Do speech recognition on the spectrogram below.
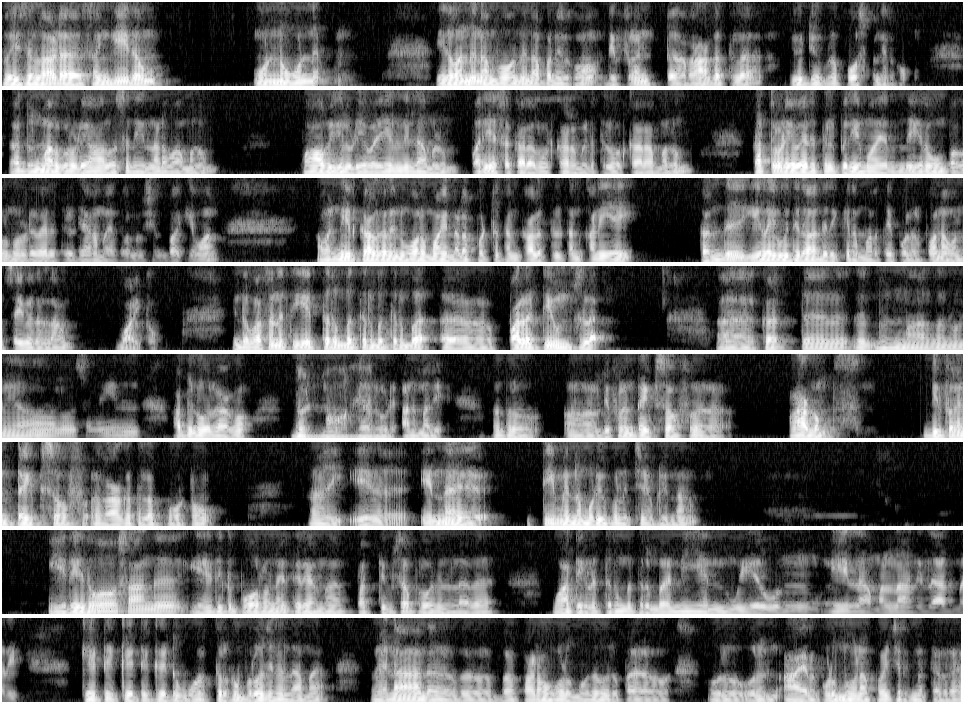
பிரைஸலாட சங்கீதம் ஒன்று ஒன்று இதை வந்து நம்ம வந்து என்ன பண்ணியிருக்கோம் டிஃப்ரெண்ட் ராகத்தில் யூடியூப்பில் போஸ்ட் பண்ணியிருக்கோம் அதாவது துன்மார்களுடைய ஆலோசனையில் நடவாமலும் பாவிகளுடைய வழியில் நில்லாமலும் பரியசக்காரர் உட்காரும் இடத்தில் உட்காராமலும் கத்தருடைய வேதத்தில் பிரியமாயிருந்து இரவும் பகலும் அவருடைய வேதத்தில் தியானமாக இருக்கிற மனுஷன் பாக்கியவான். அவன் நீர்க்கால்களின் ஓரமாய் நடப்பட்டு தன் காலத்தில் தன் கனியை தந்து இலை உதிராதிருக்கிற மரத்தைப் போல இருப்பான். அவன் செய்வதெல்லாம் வாய்க்கும். இந்த வசனத்தையே திரும்ப திரும்ப திரும்ப பல டியூன்ஸில் கர்த்தர் துன்மார்கனுடைய ஆலோசனையில் அப்படின்னு ஒரு ராகம் துன்மார்கருடைய அந்த மாதிரி. அப்புறம் different types of ராகம்ஸ். Different types of ராகத்தில் போட்டோம். எ- என்ன டீம் என்ன முடிவு பண்ணுச்சு அப்படின்னா ஏதேதோ சாங்கு எதுக்கு போடுறோன்னே தெரியாமல் பத்து நிமிஷம் பிரயோஜனம் இல்லாத வார்த்தைகளை திரும்ப திரும்ப நீ என் உயிர் உன் நீ இல்லாமல் நான் இல்லை அது மாதிரி கேட்டு கேட்டு கேட்டு ஒருத்தருக்கும் பிரயோஜனம் இல்லாமல் வேணால் அந்த ப- படம் ஓடும்போது ஒரு ப ஒரு ஒரு ஆயிரம் குடும்பம் வேணால் பழிச்சிருக்குமே தவிர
